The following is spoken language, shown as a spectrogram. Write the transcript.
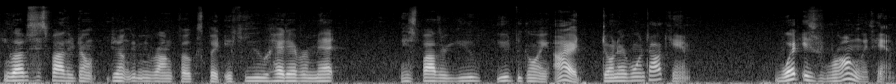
He loves his father. Don't don't get me wrong, folks. But if you had ever met his father, you you'd be going, I don't ever want to talk to him. What is wrong with him?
